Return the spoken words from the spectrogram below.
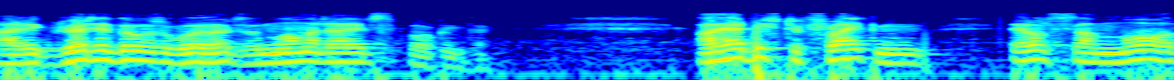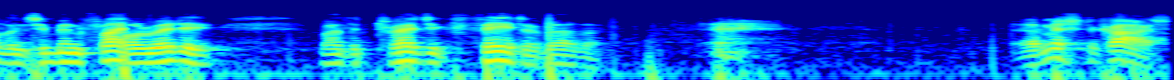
I regretted those words the moment I had spoken them. I had wished to frighten Elsa more than she'd been frightened already by the tragic fate of other. Uh, Mr. Carson,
